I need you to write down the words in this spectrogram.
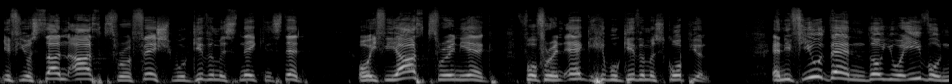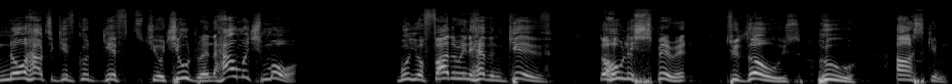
if your son asks for a fish, will give him a snake instead? Or if he asks for any egg, for, for an egg, he will give him a scorpion. And if you then, though you are evil, know how to give good gifts to your children, how much more will your Father in heaven give the Holy Spirit to those who ask him?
